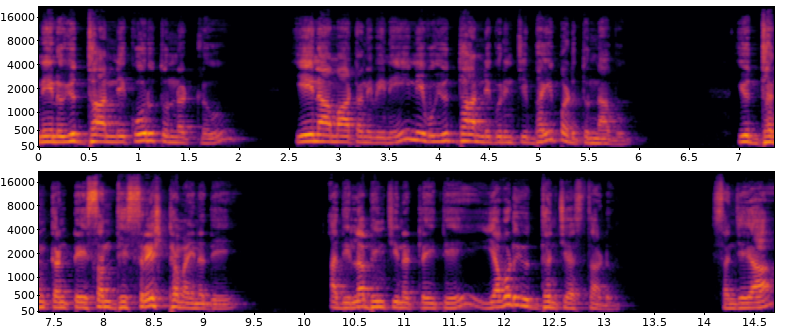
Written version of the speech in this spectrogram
నేను యుద్ధాన్ని కోరుతున్నట్లు ఏ నా మాటని విని నీవు యుద్ధాన్ని గురించి భయపడుతున్నావు. యుద్ధం కంటే సంధి శ్రేష్టమైనదే. అది లభించినట్లయితే ఎవడు యుద్ధం చేస్తాడు? సంజయ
